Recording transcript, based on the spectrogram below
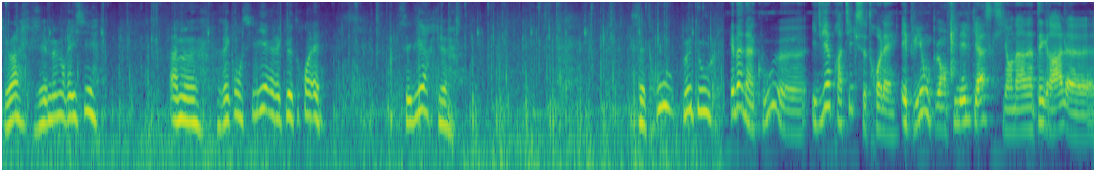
Tu vois, j'ai même réussi à me réconcilier avec le trolley. C'est dire que cette roue peut tout. et ben d'un coup, euh, il devient pratique ce trolley. Et puis on peut enfiler le casque si on a un intégral. euh,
